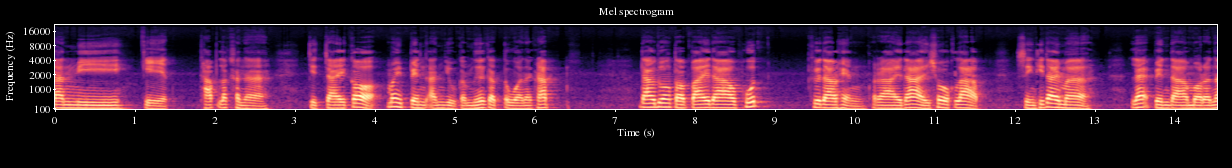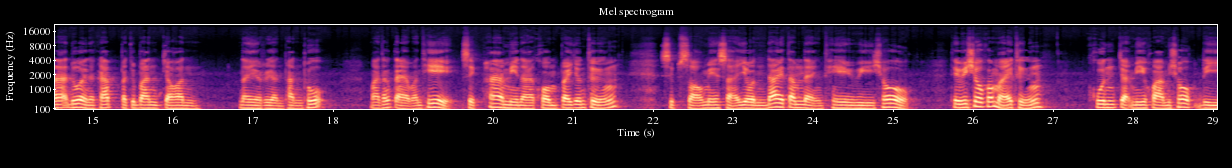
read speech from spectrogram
ดันมีเกตทับลัคนา จิตใจก็ไม่เป็นอันอยู่กับเนื้อกับตัวนะครับ ดาวดวงต่อไปดาวพุธคือดาวแห่งรายได้โชคลาภสิ่งที่ได้มา และเป็นดาวมรณะด้วยนะครับ ปัจจุบันจรในเรือนพันธุ มาตั้งแต่วันที่ 15 มีนาคมไปจนถึง 12 เมษายนได้ตำแหน่งเทวีโชค เทวีโชคก็หมายถึง คุณจะมีความโชคดี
